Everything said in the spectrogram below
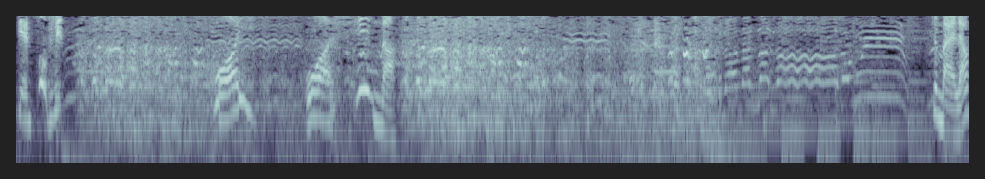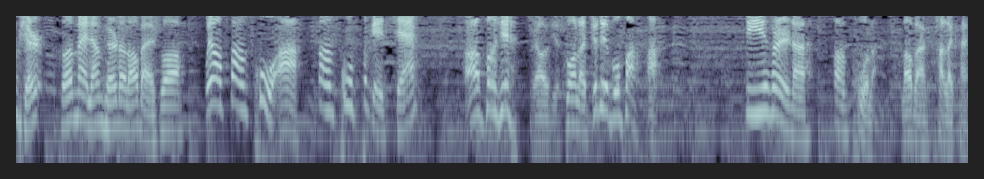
典作品，可以，我信呐。去买凉皮儿，和卖凉皮儿的老板说不要放醋啊，放醋不给钱。啊，放心，只要你说了，绝对不放啊。第一份呢放醋了，老板看了看，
